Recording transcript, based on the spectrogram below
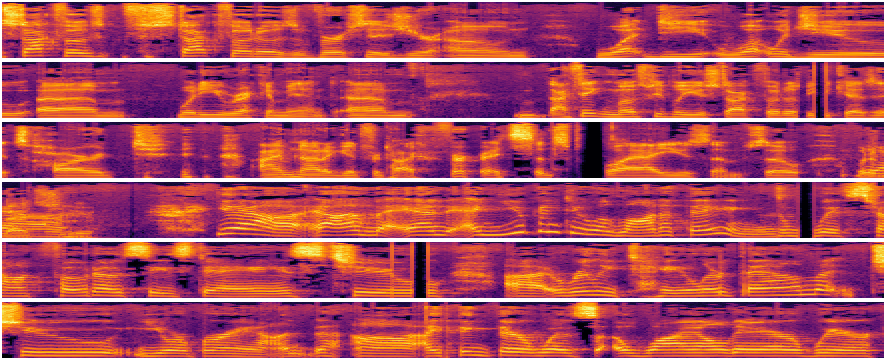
stock fo- stock photos versus your own. What do you? What would you? Um, what do you recommend? Um, I think most people use stock photos because it's hard. To, I'm not a good photographer. It's that's why I use them. So, what yeah. about you? Yeah, um, and and you can do a lot of things with stock photos these days to uh, really tailor them to your brand. Uh, I think there was a while there where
